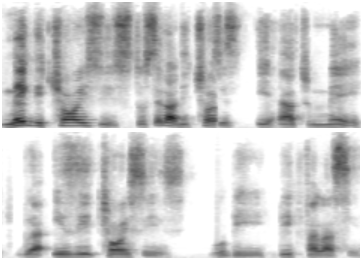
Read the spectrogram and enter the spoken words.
make the choices, to say that the choices he had to make were easy choices would be big fallacy.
